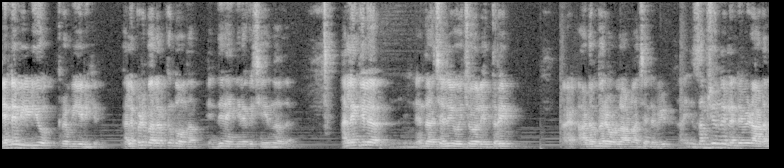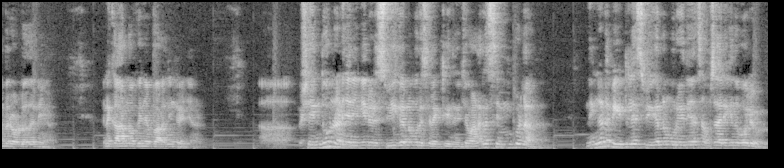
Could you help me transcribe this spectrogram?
എന്റെ വീഡിയോ ക്രമീകരിക്കുന്നത്. പലപ്പോഴും പലർക്കും തോന്നാം എന്തിനാ ഇങ്ങനെയൊക്കെ ചെയ്യുന്നത്? അല്ലെങ്കിൽ എന്താ ചില ചോദിച്ച പോലെ ഇത്രയും ആഡംബരമുള്ളതാണോ അച്ഛന്റെ വീട്. അതിന് സംശയമൊന്നുമില്ല എന്റെ വീട് ആഡംബരമുള്ളത് തന്നെയാണ്. അതിന്റെ കാരണമൊക്കെ ഞാൻ പറഞ്ഞു കഴിഞ്ഞാണ്. പക്ഷെ എന്തുകൊണ്ടാണ് ഞാൻ ഇങ്ങനെ ഒരു സ്വീകരണ മുറി സെലക്ട് ചെയ്യുന്നത്? വെച്ചാൽ വളരെ സിമ്പിളാണ് നിങ്ങളുടെ വീട്ടിലെ സ്വീകരണ മുറി എന്ന് ഞാൻ സംസാരിക്കുന്ന പോലെ ഉള്ളൂ.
